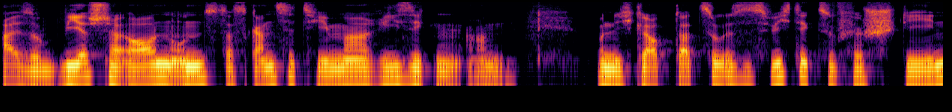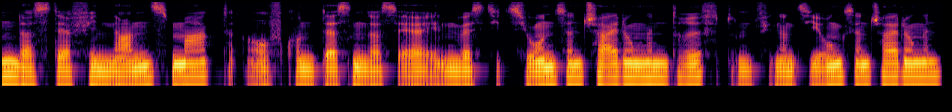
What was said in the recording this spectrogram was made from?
Also, wir schauen uns das ganze Thema Risiken an. Und ich glaube, dazu ist es wichtig zu verstehen, dass der Finanzmarkt aufgrund dessen, dass er Investitionsentscheidungen trifft und Finanzierungsentscheidungen,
